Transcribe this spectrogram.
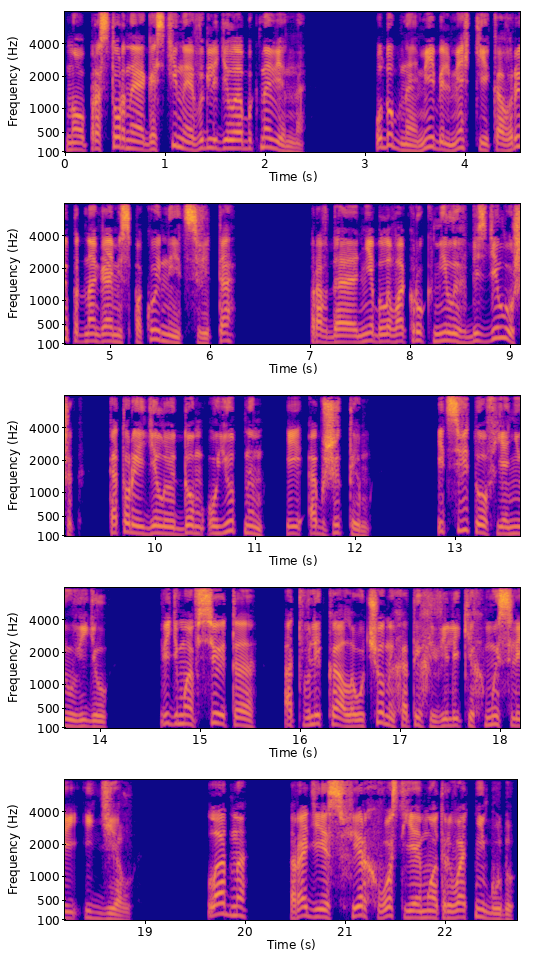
но просторная гостиная выглядела обыкновенно. Удобная мебель, мягкие ковры под ногами, спокойные цвета. Правда, не было вокруг милых безделушек, которые делают дом уютным и обжитым. И цветов я не увидел. Видимо, все это отвлекало ученых от их великих мыслей и дел. Ладно, ради сфер хвост я ему отрывать не буду.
